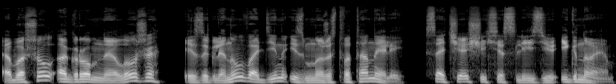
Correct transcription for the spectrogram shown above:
Обошел огромное ложе и заглянул в один из множества тоннелей, сочащихся слизью и гноем.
